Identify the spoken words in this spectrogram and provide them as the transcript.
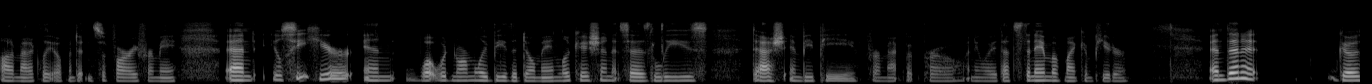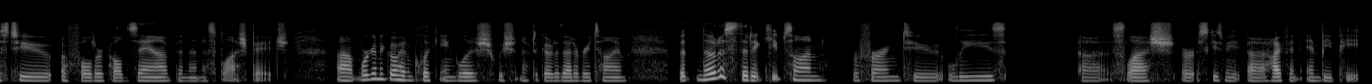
automatically opened it in Safari for me. And you'll see here in what would normally be the domain location, it says Leighs-MBP for MacBook Pro. Anyway, that's the name of my computer. And then it goes to a folder called XAMPP and then a splash page. Um, we're going to go ahead and click English. We shouldn't have to go to that every time. But notice that it keeps on referring to Leighs uh, slash, or excuse me, uh, hyphen MBP.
